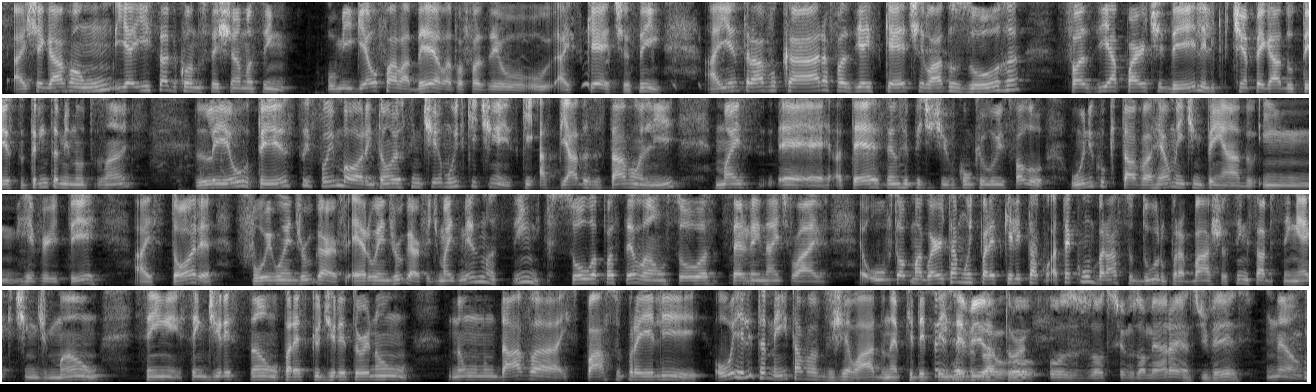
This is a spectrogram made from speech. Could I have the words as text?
Aí chegava um, e aí sabe quando você chama assim, o Miguel Falabella para fazer o, o, a sketch, assim? Aí entrava o cara, fazia a sketch lá do Zorra, fazia a parte dele, ele tinha pegado o texto 30 minutos antes leu o texto e foi embora. Então eu sentia muito que tinha isso, que as piadas estavam ali, mas é, é até sendo repetitivo com o que o Luiz falou, o único que estava realmente empenhado em reverter a história foi o Andrew Garfield, era o Andrew Garfield, mas mesmo assim soa pastelão, soa Saturday Night Live. O Top Maguire tá muito, parece que ele tá até com o braço duro para baixo, assim, sabe, sem acting de mão, sem, sem direção. Parece que o diretor não não, não dava espaço para ele. Ou ele também tava gelado, né? Porque depende do ator. O, os outros filmes do Homem-Aranha antes de ver esse? Não.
